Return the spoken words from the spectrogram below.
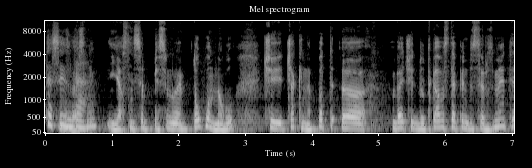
Те са известни, да. ясни са, писано е толкова много, че чак и на път а, вече до такава степен да се размеете,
